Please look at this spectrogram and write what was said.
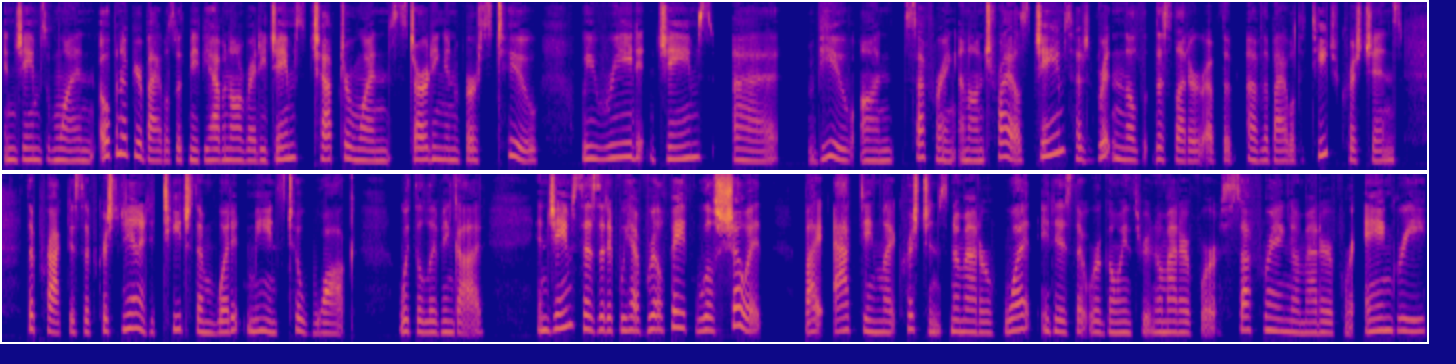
in James one, open up your Bibles with me if you haven't already. James chapter one, starting in verse two, we read James' uh, view on suffering and on trials. James has written the, this letter of the of the Bible to teach Christians the practice of Christianity, to teach them what it means to walk with the living God. And James says that if we have real faith, we'll show it by acting like Christians, no matter what it is that we're going through, no matter if we're suffering, no matter if we're angry,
